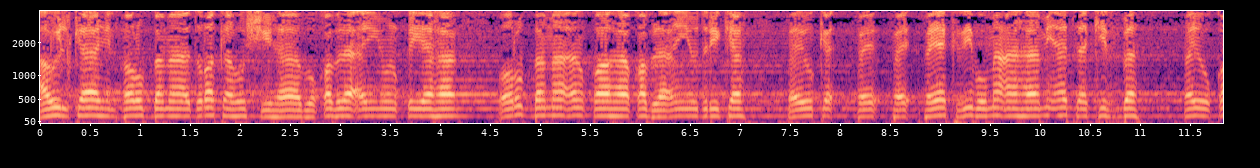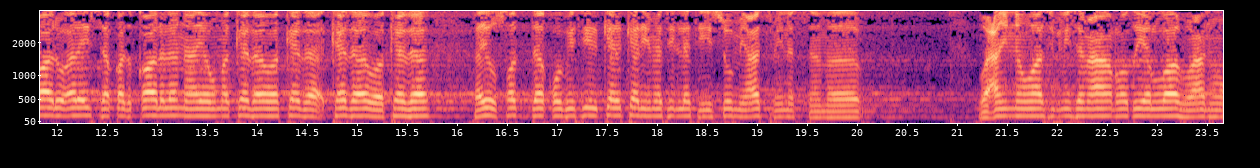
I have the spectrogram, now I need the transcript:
أو الكاهن فربما أدركه الشهاب قبل أن يلقيها وربما ألقاها قبل أن يدركه فيك في في فيكذب معها مئة كذبة فيقال أليس قد قال لنا يوم كذا وكذا كذا وكذا؟ فيصدق بتلك الكلمة التي سمعت من السماء. وعن النواس بن سمعان رضي الله عنه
